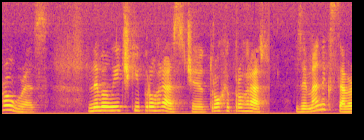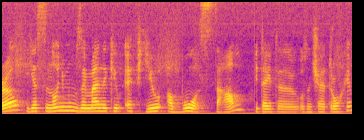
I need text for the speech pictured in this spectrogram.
progress. Невеличкий прогрес чи трохи прогресу. Займенник several є синонімом займенників a few або some, і те, і те означає трохи,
